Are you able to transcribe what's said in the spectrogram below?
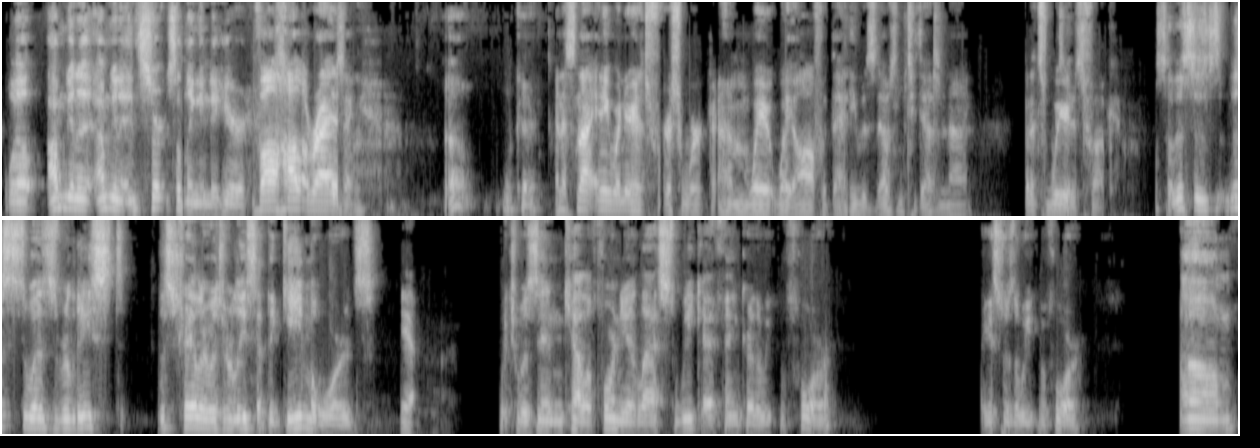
Well, I'm gonna I'm gonna insert something into here. Valhalla Rising, Oh, okay. and it's not anywhere near his first work. I'm way way off with that. He was that was in 2009, but it's weird as fuck. So this is this was released. This trailer was released at the Game Awards. Yeah. Which was in California last week, I think, or the week before. I guess it was the week before. Um,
